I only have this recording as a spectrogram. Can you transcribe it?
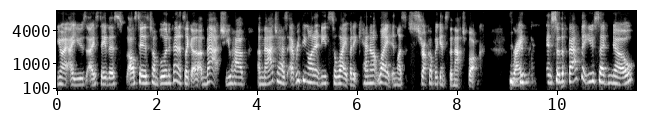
you know, I, I, use, I say this, I'll say this to Blue and Fan. It's like a, a, match. You have a match that has everything on it, it needs to light, but it cannot light unless it's struck up against the matchbook. right? and so the fact that you said no,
